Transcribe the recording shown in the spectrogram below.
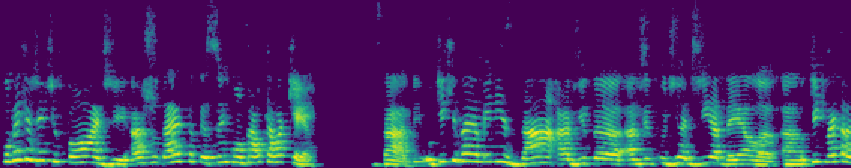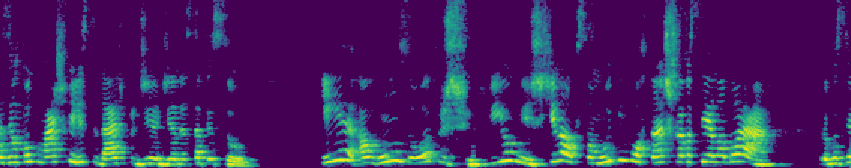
como é que a gente pode ajudar essa pessoa a encontrar o que ela quer? Sabe? O que, que vai amenizar a vida, a vida, o dia a dia dela? o que, que vai trazer um pouco mais de felicidade para o dia a dia dessa pessoa? E alguns outros filmes que não, que são muito importantes para você elaborar, para você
